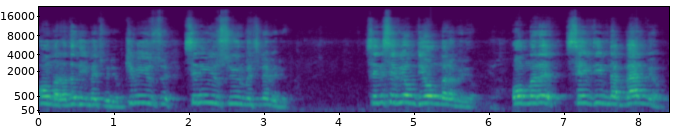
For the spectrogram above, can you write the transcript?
Onlara da nimet veriyorum. Kimin yüzü? Senin yüzü hürmetine veriyorum. Seni seviyorum diye onlara veriyorum. Onları sevdiğimden vermiyorum.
